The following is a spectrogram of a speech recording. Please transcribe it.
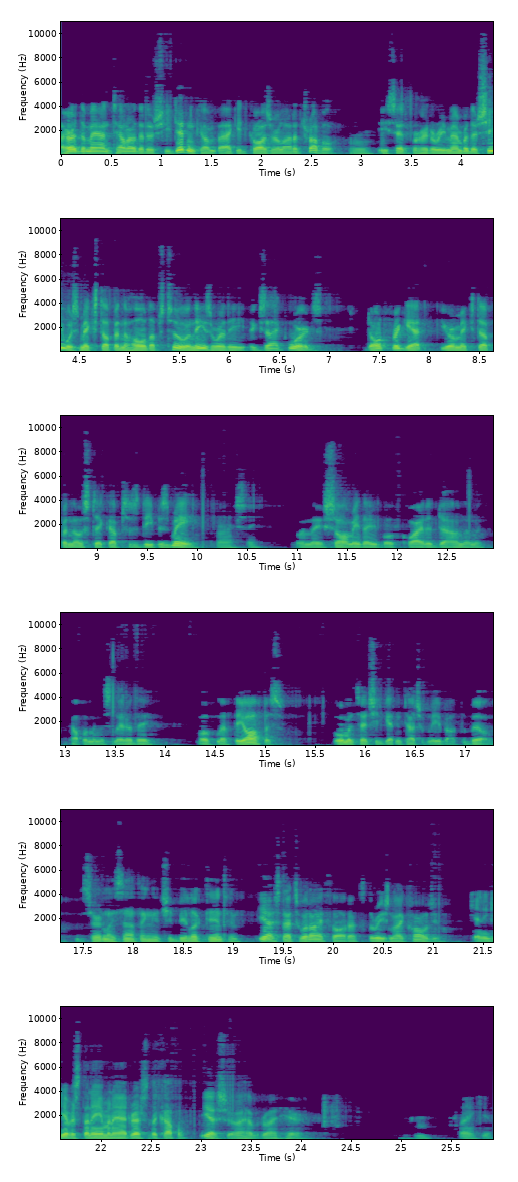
I heard the man tell her that if she didn't come back, he'd cause her a lot of trouble. Hmm. He said for her to remember that she was mixed up in the holdups, too, and these were the exact words. Don't forget, you're mixed up in those stick ups as deep as me. I see. When they saw me, they both quieted down, and a couple of minutes later, they both left the office. The woman said she'd get in touch with me about the bill. Certainly something that should be looked into. Yes, that's what I thought. That's the reason I called you. Can you give us the name and address of the couple? Yes, sir, I have it right here. Mm-hmm. Thank you.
